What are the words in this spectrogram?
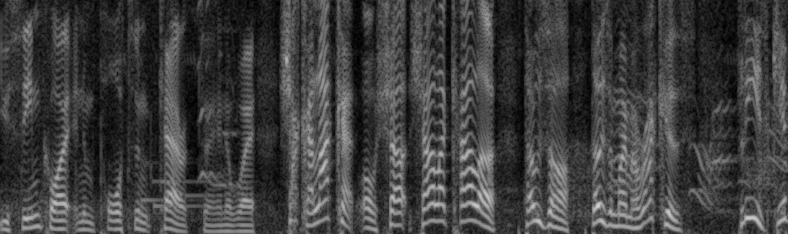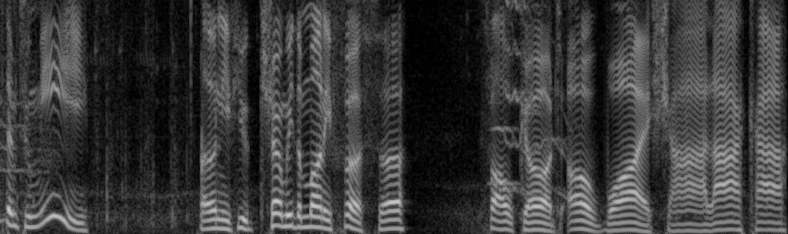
You seem quite an important character in a way. Shakalaka! Oh, sha Shalakala! Those are, those are my maracas! Please give them to me! Only if you show me the money first, sir. Oh god. Oh, why? Shalaka.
